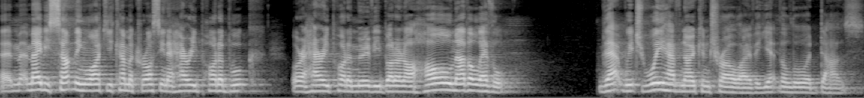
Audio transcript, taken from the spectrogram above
Uh, maybe something like you come across in a Harry Potter book or a Harry Potter movie, but on a whole nother level. That which we have no control over, yet the Lord does.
